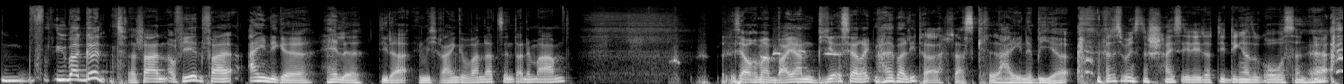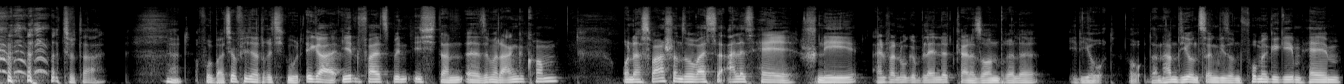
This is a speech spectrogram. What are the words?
übergönnt. Da waren auf jeden Fall einige Helle, die da in mich reingewandert sind an dem Abend. Das ist ja auch immer in Bayern, Bier ist ja direkt ein halber Liter, das kleine Bier. Das ist übrigens eine Scheißidee, dass die Dinger so groß sind. Ne? Total. Ja. Obwohl, manche finde ich das richtig gut. Egal, jedenfalls bin ich, dann äh, sind wir da angekommen. Und das war schon so, weißt du, alles hell, Schnee, einfach nur geblendet, keine Sonnenbrille, Idiot. So, dann haben die uns irgendwie so einen Fummel gegeben, Helm.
